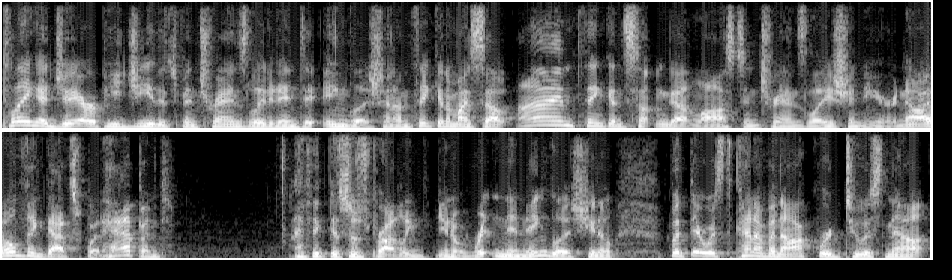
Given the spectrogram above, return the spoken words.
playing a JRPG that's been translated into English, and I'm thinking to myself, I'm thinking something got lost in translation here. Now, I don't think that's what happened. I think this was probably, you know, written in English, you know, but there was kind of an awkward to us now,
